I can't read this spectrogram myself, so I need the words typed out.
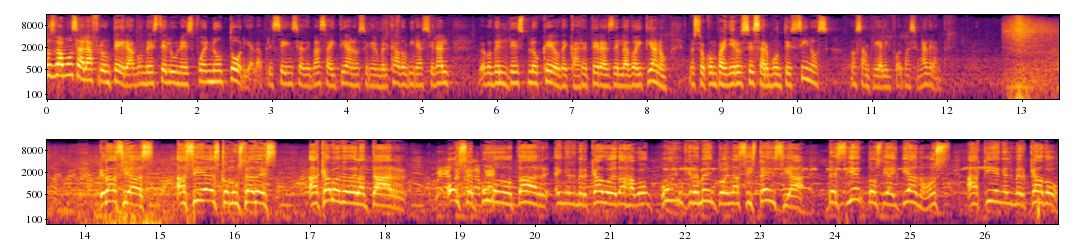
Nos vamos a la frontera, donde este lunes fue notoria la presencia de más haitianos en el mercado binacional luego del desbloqueo de carreteras del lado haitiano. Nuestro compañero César Montesinos nos amplía la información. Adelante. Gracias. Así es como ustedes acaban de adelantar. Hoy se pudo notar en el mercado de Dajabón un incremento en la asistencia de cientos de haitianos aquí en el mercado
